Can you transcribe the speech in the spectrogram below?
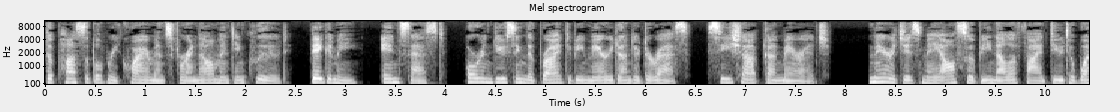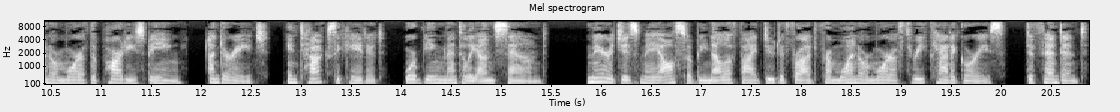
the possible requirements for annulment include bigamy, incest, or inducing the bride to be married under duress, see shotgun marriage. Marriages may also be nullified due to one or more of the parties being underage, intoxicated, or being mentally unsound. Marriages may also be nullified due to fraud from one or more of three categories defendant,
